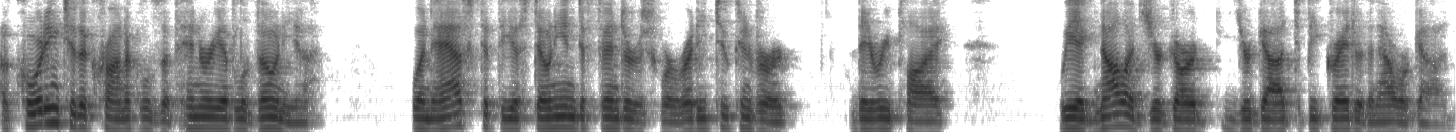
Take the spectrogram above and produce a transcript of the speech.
According to the chronicles of Henry of Livonia, when asked if the Estonian defenders were ready to convert, they reply, We acknowledge your, God, your God to be greater than our God.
